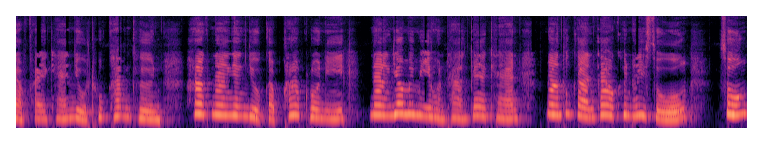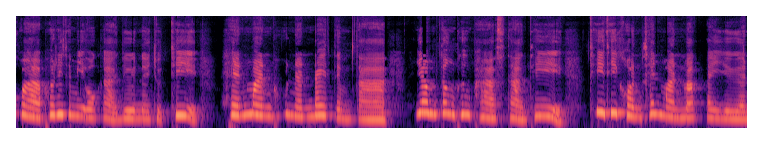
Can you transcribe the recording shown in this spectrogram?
ดับไฟแค้นอยู่ทุกค่ำคืน หากนางยังอยู่กับครอบครัวนี้ นางย่อมไม่มีหนทางแก้แค้น นางต้องการก้าวขึ้นให้สูง สูงกว่าเพื่อที่จะมีโอกาสยืนในจุดที่ เห็นมันผู้นั้นได้เต็มตา ย่อมต้องพึ่งพาสถานที่ ที่ที่คนเช่นมันมักไปเยือน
